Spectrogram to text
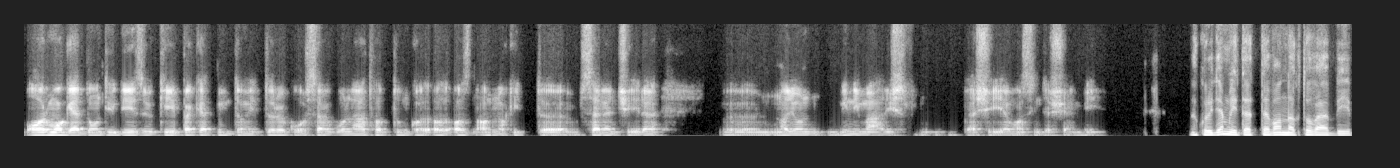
Armageddont idéző képeket, mint amit Törökországból láthattunk, az, annak itt szerencsére nagyon minimális esélye van, szinte semmi. Akkor, hogy említette, vannak további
